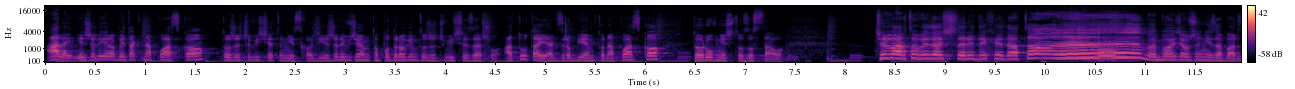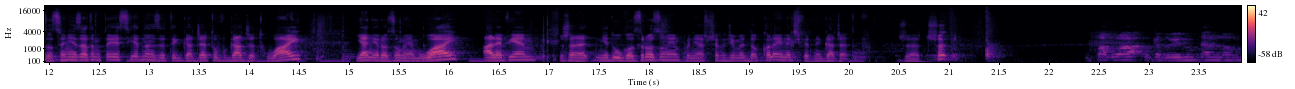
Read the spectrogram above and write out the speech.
Ale jeżeli robię tak na płasko, to rzeczywiście to nie schodzi. Jeżeli wziąłem to pod rogiem, to rzeczywiście zeszło. A tutaj, jak zrobiłem to na płasko, to również to zostało. Czy warto wydać 4 dychy na to? Eee, bym powiedział, że nie za bardzo. Co nie, zatem to jest jeden z tych gadżetów, gadżet Y. Ja nie rozumiem Y, ale wiem, że niedługo zrozumiem, ponieważ przechodzimy do kolejnych świetnych gadżetów. Rzeczy. Upadła, zgaduję Nutellą.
